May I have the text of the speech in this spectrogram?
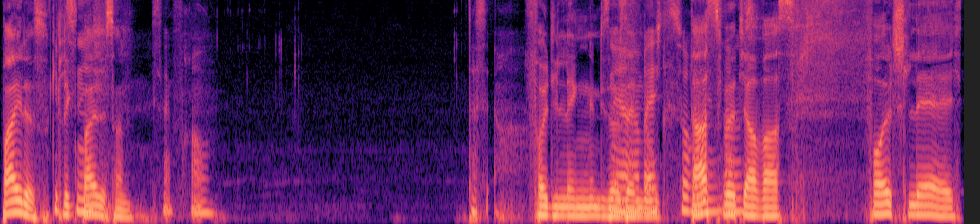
Beides. Gibt's Klick nicht. beides an. Ich sag Frau. Das, Voll die Längen in dieser ja, aber Sendung. echt, sorry, das wird was- ja was. Voll schlecht.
